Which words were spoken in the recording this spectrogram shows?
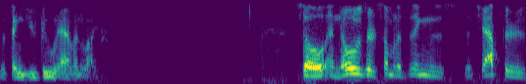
the things you do have in life. So, and those are some of the things, the chapters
